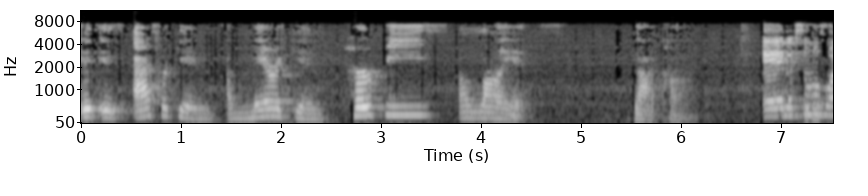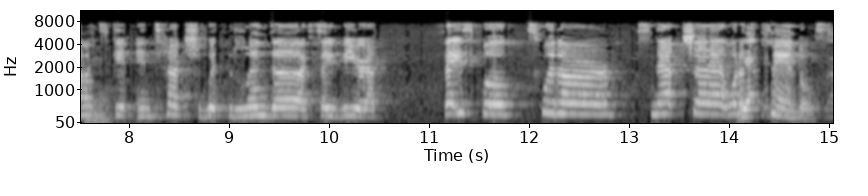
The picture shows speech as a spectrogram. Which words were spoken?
It is African American Herpes Alliance.com. And if someone wanted to get in touch with Linda, like say via Facebook, Twitter, Snapchat, what are Yes. those handles?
